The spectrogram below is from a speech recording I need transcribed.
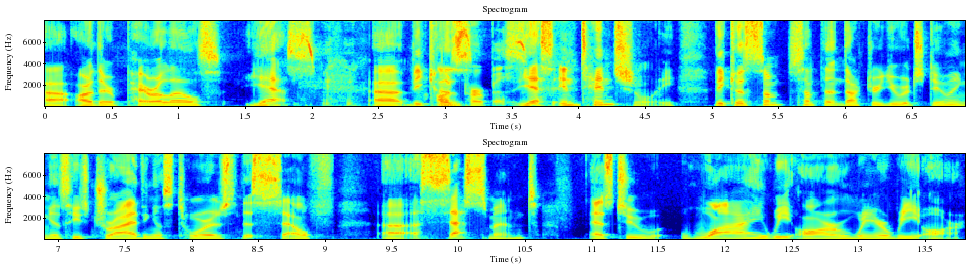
uh, are there parallels? Yes, uh, because on purpose. Yes, intentionally, because some something that Dr. Ewart's doing is he's driving us towards this self uh, assessment as to why we are where we are.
